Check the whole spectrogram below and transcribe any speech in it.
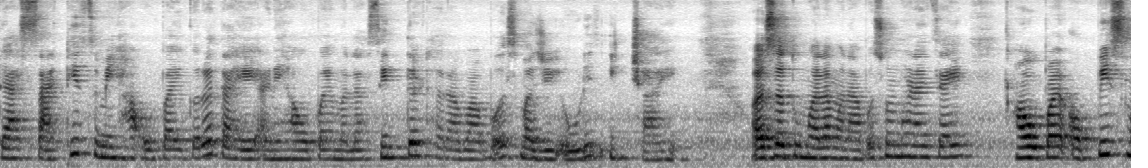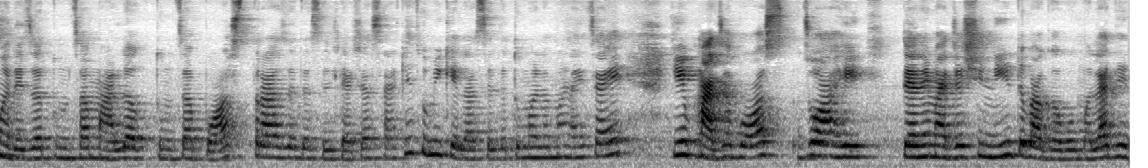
त्यासाठीच मी हा उपाय करत आहे आणि हा उपाय मला सिद्ध ठरावा बस माझी एवढीच इच्छा आहे. असं तुम्हाला मनापासून म्हणायचं आहे. हा उपाय ऑफिसमध्ये जर तुमचा मालक तुमचा बॉस त्रास देत असेल त्याच्यासाठी तुम्ही केला असेल तर तुम्हाला म्हणायचं आहे की माझा बॉस जो आहे त्याने माझ्याशी नीट वागावं. मला दे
